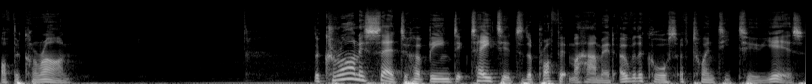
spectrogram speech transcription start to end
of the Quran. The Quran is said to have been dictated to the Prophet Muhammad over the course of 22 years,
